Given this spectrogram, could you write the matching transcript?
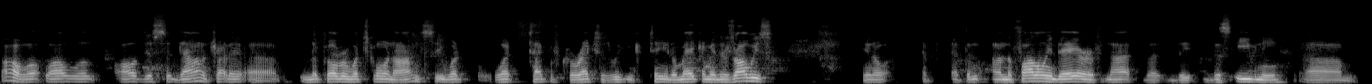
Oh well, well, we'll all just sit down and try to uh, look over what's going on, see what what type of corrections we can continue to make. I mean, there's always, you know, at, the on the following day, or if not the, the this evening, um,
